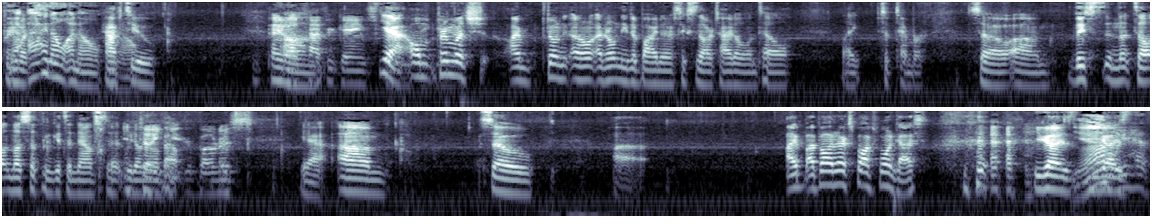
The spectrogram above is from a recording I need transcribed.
pretty Yeah, much I know, I know. I have know. to. paid off Um, half your games. for Yeah, I'll pretty game. much. I'm don't. I don't. I don't need to buy another sixty dollar title until like September. So um, at least until unless something gets announced that we don't know you about. get your bonus. Yeah. Um. So, uh, I I bought an Xbox One, guys. you guys. Yeah. You guys. have-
